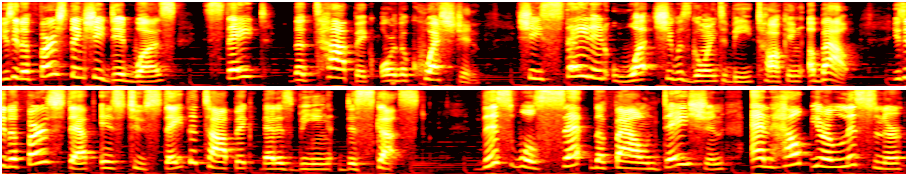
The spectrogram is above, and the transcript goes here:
You see, the first thing she did was state the topic or the question. She stated what she was going to be talking about. You see, the first step is to state the topic that is being discussed. This will set the foundation and help your listener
